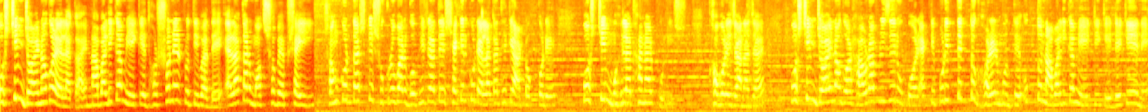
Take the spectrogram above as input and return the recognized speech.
পশ্চিম জয়নগর এলাকায় নাবালিকা মেয়েকে ধর্ষণের প্রতিবাদে এলাকার মৎস্য ব্যবসায়ী শঙ্কর দাসকে শুক্রবার গভীর রাতে শেকেরকুট এলাকা থেকে আটক করে পশ্চিম মহিলা থানার পুলিশ। খবরে জানা যায় পশ্চিম জয়নগর হাওড়া ব্রিজের উপর একটি পরিত্যক্ত ঘরের মধ্যে উক্ত নাবালিকা মেয়েটিকে ডেকে এনে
